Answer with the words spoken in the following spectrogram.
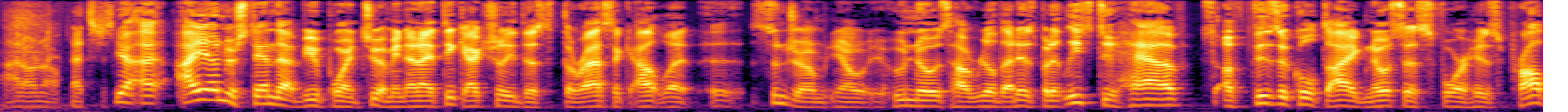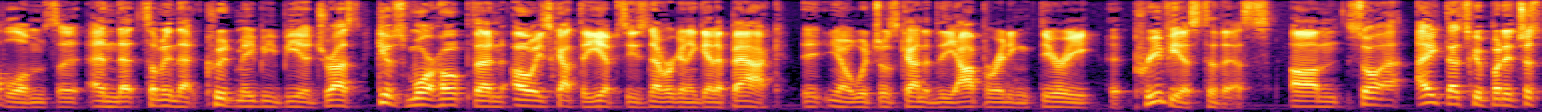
I don't know. That's just. Yeah, I, I understand that viewpoint too. I mean, and I think actually this thoracic outlet uh, syndrome, you know, who knows how real that is, but at least to have a physical diagnosis for his problems uh, and that something that could maybe be addressed gives more hope than, oh, he's got the yips, he's never going to get it back, uh, you know, which was kind of the operating theory uh, previous to this. Um, so I, think that's good, but it's just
